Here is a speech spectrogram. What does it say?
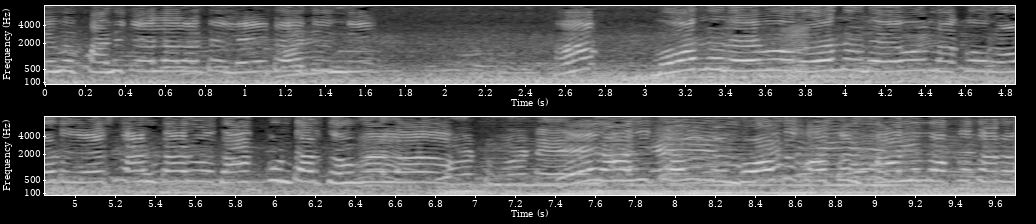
మేము పనికి వెళ్ళాలంటే లేట్ అవుతుంది. మోర్లు లేవు రోడ్లు లేవు మాకు రోడ్డు చేస్తా అంటారు దాక్కుంటారు దొంగలు. ఏ రాజకీయాలు? మేము ఓటు కోసం కాళ్ళు మొక్కుతారు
